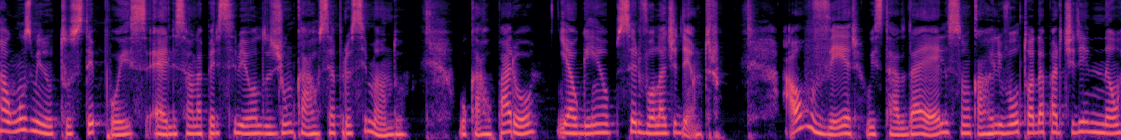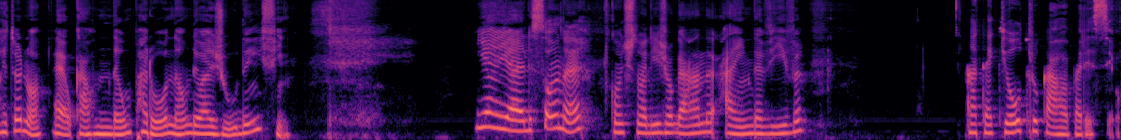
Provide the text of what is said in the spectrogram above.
Alguns minutos depois, Ellison ela percebeu a luz de um carro se aproximando. O carro parou e alguém a observou lá de dentro. Ao ver o estado da Ellison, o carro ele voltou a dar partida e não retornou. É, o carro não parou, não deu ajuda, enfim. E aí a Ellison, né, continua ali jogada, ainda viva, até que outro carro apareceu.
